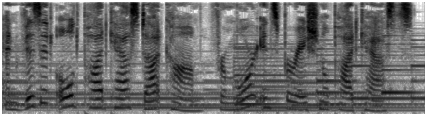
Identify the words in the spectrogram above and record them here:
And visit oldpodcast.com for more inspirational podcasts.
